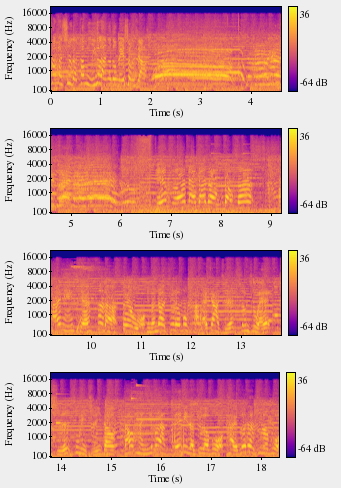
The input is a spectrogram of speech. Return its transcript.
他们是的，他们一个篮子都没剩下。亚运最美！结合大家的舞蹈分，排名前四的队伍，你们的俱乐部卡牌价值升值为十助力值一张。然后很遗憾，baby 的俱乐部、凯哥的俱乐部、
